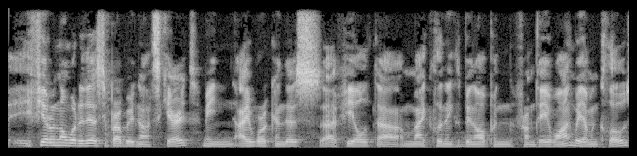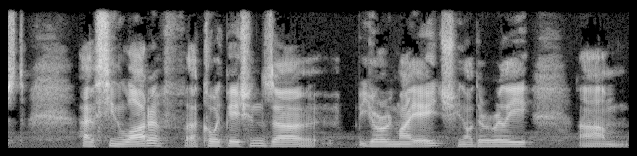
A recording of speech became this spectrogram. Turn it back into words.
if you don't know what it is, you're probably not scared. I mean, I work in this uh, field. Uh, my clinic's been open from day one. We haven't closed. I've seen a lot of uh, COVID patients. Uh, you're in my age. You know, they're really um,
